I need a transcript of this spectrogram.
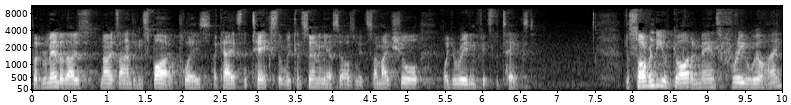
But remember, those notes aren't inspired, please. Okay, it's the text that we're concerning ourselves with. So make sure what you're reading fits the text. The sovereignty of God and man's free will, hey?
